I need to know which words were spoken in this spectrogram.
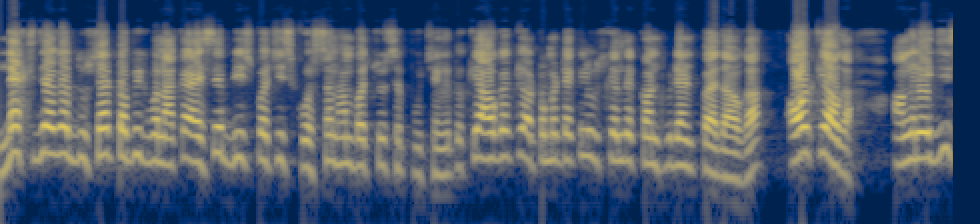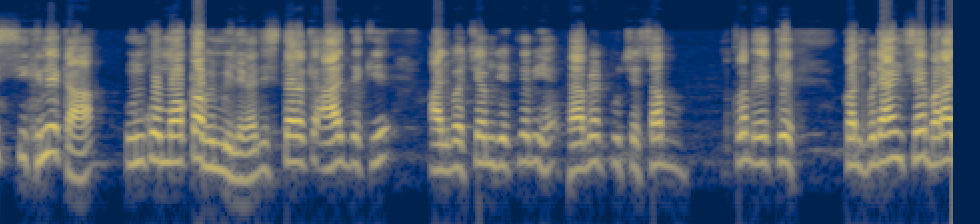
नेक्स्ट डे अगर दूसरा टॉपिक बनाकर ऐसे 20-25 क्वेश्चन हम बच्चों से पूछेंगे तो क्या होगा कि ऑटोमेटिकली उसके अंदर कॉन्फिडेंस पैदा होगा? और क्या होगा? अंग्रेज़ी सीखने का उनको मौका भी मिलेगा। जिस तरह के आज देखिए आज बच्चे हम जितने भी फेवरेट पूछे सब मतलब एक कॉन्फिडेंस से बड़ा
